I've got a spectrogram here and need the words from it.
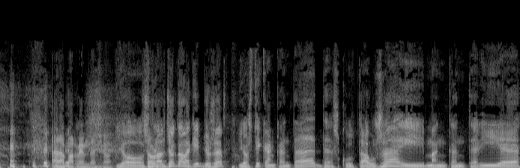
Ara parlem d'això. Jo Sobre estic- el joc de l'equip, Josep? Jo estic encantat d'escoltar-vos i m'encantaria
